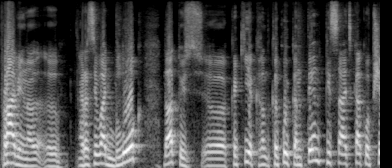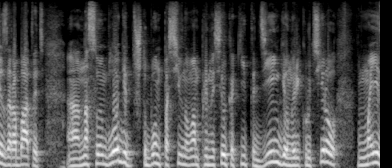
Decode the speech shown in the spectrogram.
правильно э, развивать блог, да, то есть э, какие, какой контент писать, как вообще зарабатывать на своем блоге, чтобы он пассивно вам приносил какие-то деньги, он рекрутировал. Моей,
